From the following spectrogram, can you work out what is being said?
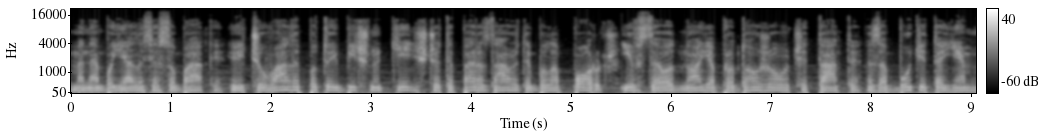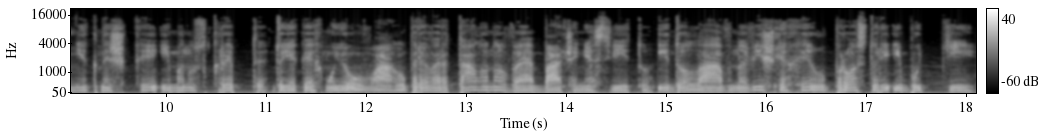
Мене боялися собаки, відчували потойбічну тінь, що тепер завжди була поруч, і все одно я продовжував читати забуті таємні книжки і манускрипти, до яких мою увагу привертало нове бачення світу, і долав нові шляхи у просторі і бутті,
